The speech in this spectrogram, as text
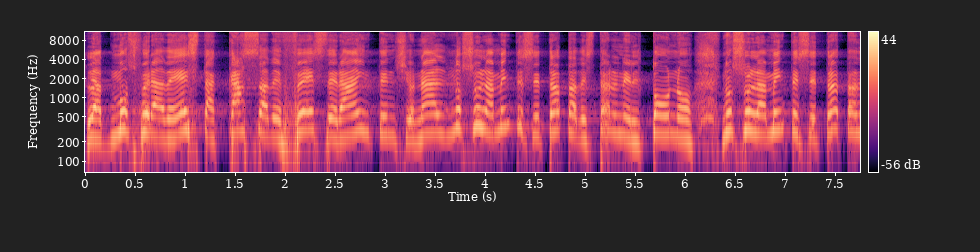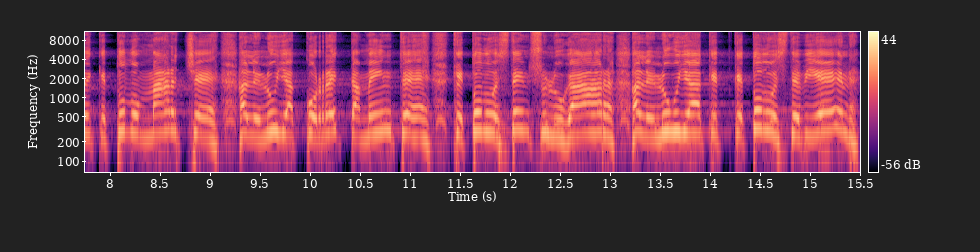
la atmósfera de esta casa de fe será intencional. No solamente se trata de estar en el tono, no solamente se trata de que todo marche, aleluya correctamente, que todo esté en su lugar, aleluya, que, que todo esté bien,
